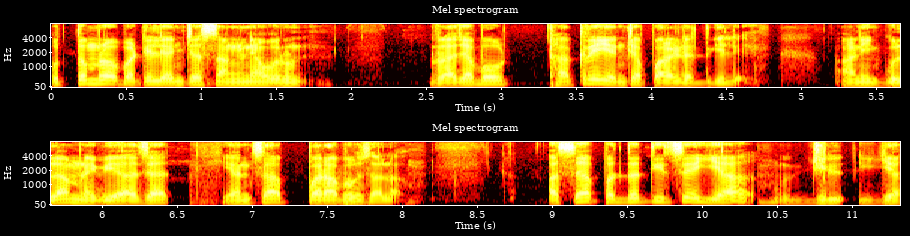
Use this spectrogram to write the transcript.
उत्तमराव पाटील यांच्या सांगण्यावरून राजाभाऊ ठाकरे यांच्या पारड्यात गेले आणि गुलाम नबी आझाद यांचा पराभव झाला. अशा पद्धतीचे या जिल या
